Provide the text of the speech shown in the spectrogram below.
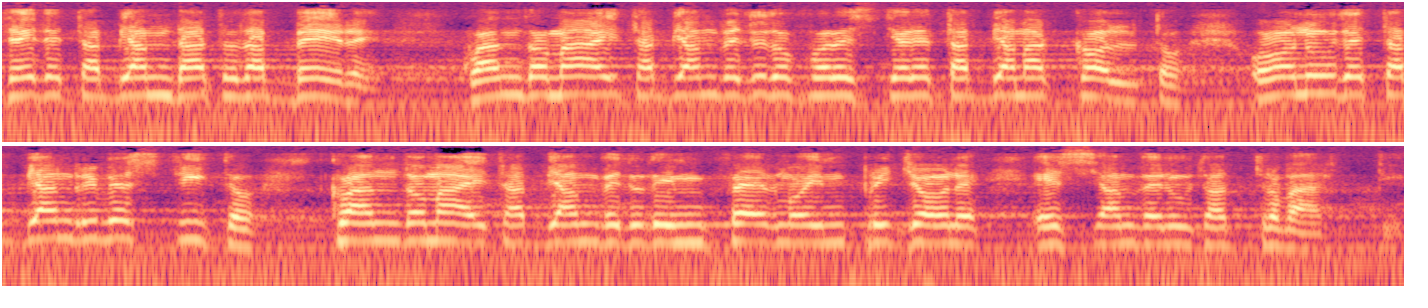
sede e t'abbiamo dato da bere. Quando mai t'abbiamo veduto forestiere e t'abbiamo accolto, o nudo e t'abbiamo rivestito? Quando mai t'abbiamo veduto infermo in prigione e siamo venuti a trovarti?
